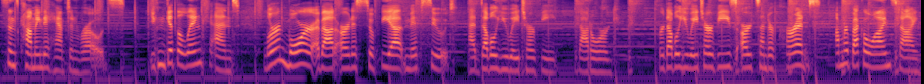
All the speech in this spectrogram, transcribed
since coming to Hampton Roads. You can get the link and learn more about artist Sofia Mifsud at WHRV.org. For WHRV's Arts Undercurrent, I'm Rebecca Weinstein.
